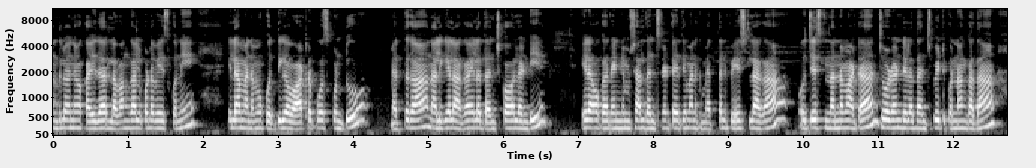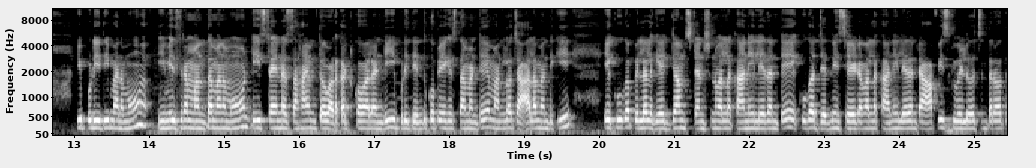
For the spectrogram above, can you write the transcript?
అందులోనే ఒక ఐదారు లవంగాలు కూడా వేసుకొని ఇలా మనము కొద్దిగా వాటర్ పోసుకుంటూ మెత్తగా నలిగేలాగా ఇలా దంచుకోవాలండి. ఇలా ఒక రెండు నిమిషాలు దంచినట్టయితే మనకి మెత్తని పేస్ట్ లాగా వచ్చేస్తుంది అన్నమాట చూడండి ఇలా దంచి పెట్టుకున్నాం కదా. ఇప్పుడు ఇది మనము ఈ మిశ్రమం అంతా మనము టీ స్ట్రైనర్ సహాయంతో వడకట్టుకోవాలండి. ఇప్పుడు ఇది ఎందుకు ఉపయోగిస్తామంటే మనలో చాలామందికి ఎక్కువగా పిల్లలకి ఎగ్జామ్స్ టెన్షన్ వల్ల కానీ లేదంటే ఎక్కువగా జర్నీస్ చేయడం వల్ల కానీ లేదంటే ఆఫీస్కి వెళ్ళి వచ్చిన తర్వాత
